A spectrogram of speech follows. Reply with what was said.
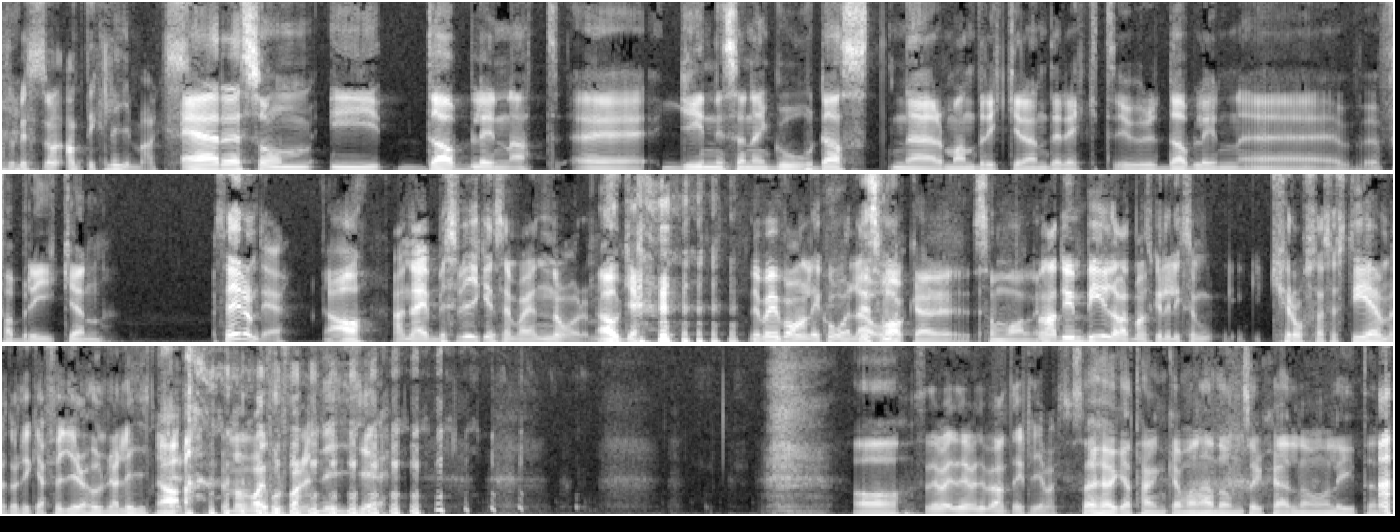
Och så blir det så antiklimax. Är det som i Dublin att eh, Guinnessen är godast när man dricker den direkt ur Dublin-fabriken? Säger de det? ja, Ja, nej, besvikelsen var enorm. okej. Det var ju vanlig cola. det smakar som man vanligt. hade ju en bild av att man skulle liksom krossa systemet och dricka 400 liter. Ja. Men man var ju fortfarande nio. Ja, Så det var, det var antiklimax. så höga tankar man hade om sig själv när man var liten.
